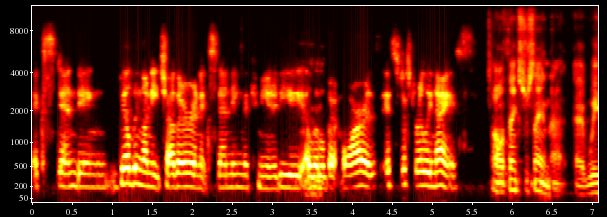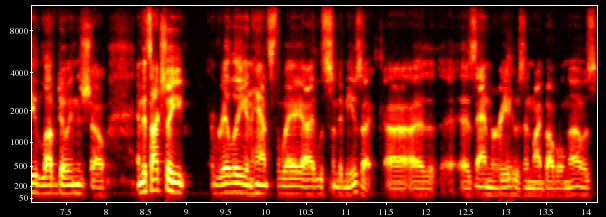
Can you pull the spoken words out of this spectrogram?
extending building on each other and extending the community a mm-hmm. little bit more. It's, it's just really nice. Oh thanks for saying that. Uh, we love doing the show. And it's actually really enhanced the way I listen to music. Uh, as, Anne Marie, who's in my bubble, knows,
